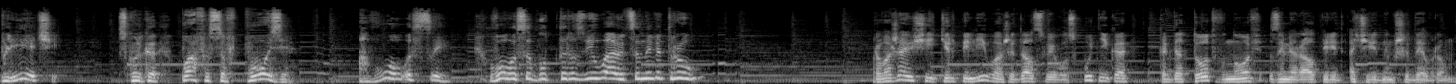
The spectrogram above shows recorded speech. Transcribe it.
плечи! Сколько пафоса в позе! А волосы! Волосы будто развиваются на ветру!» Провожающий терпеливо ожидал своего спутника, когда тот вновь замирал перед очередным шедевром.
